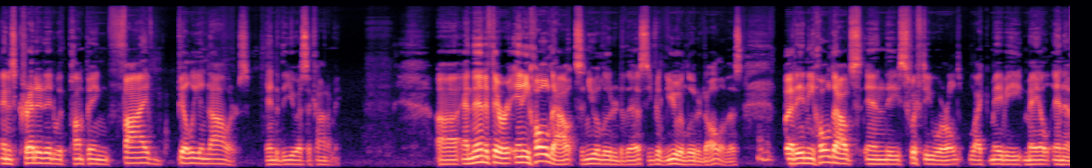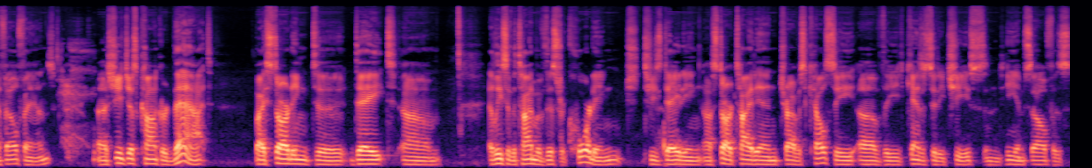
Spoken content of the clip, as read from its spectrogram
and is credited with pumping five billion dollars into the U.S. economy. Uh, and then if there were any holdouts, and you alluded to this, you alluded to all of this, mm-hmm. but any holdouts in the Swiftie world, like maybe male NFL fans, uh, she just conquered that by starting to date. Um, at least at the time of this recording, she's dating uh, star tight end Travis Kelce of the Kansas City Chiefs, and he himself has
